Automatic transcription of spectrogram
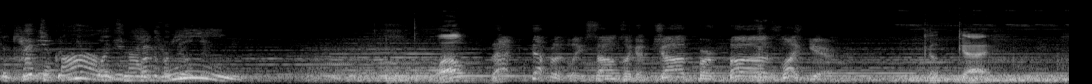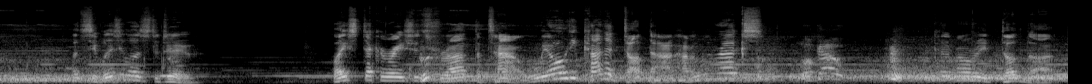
To catch a ball is my front of a building. dream. Well, That definitely sounds like a job for Buzz Lightyear. okay. Let's see. What he wants to do? Place decorations throughout the town. We already kind of done that, haven't we, Rex? Look out! Could have already done that.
